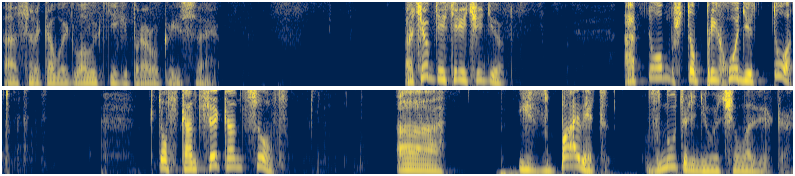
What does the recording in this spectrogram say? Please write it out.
а, сороковой главы книги пророка Исаия. О чем здесь речь идет? О том, что приходит тот, кто в конце концов а, избавит внутреннего человека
